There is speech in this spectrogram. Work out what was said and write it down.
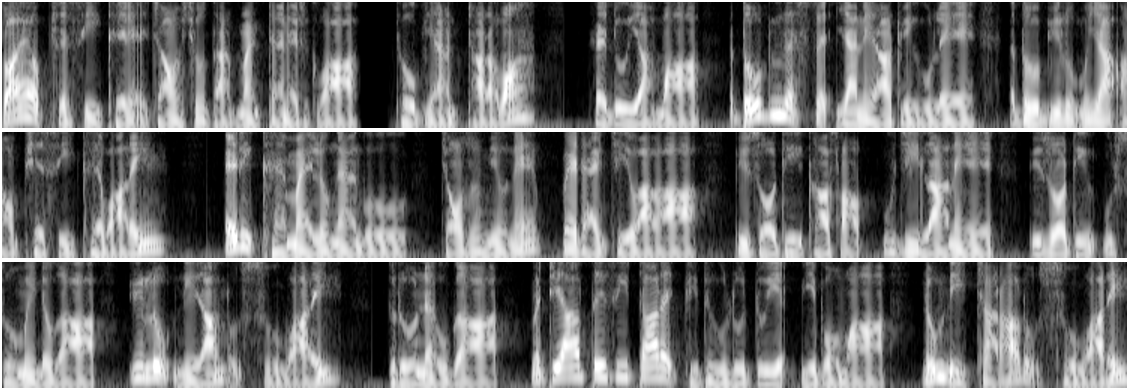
တွားရောက်ဖျက်ဆီးခဲ့တဲ့အကြောင်းရှုတာမှန်တန်တဲ့တကွာထုတ်ပြန်ထားတာပါ။ခဲတူရမှာအတိုးပြုတဲ့ရန်ရာတွေကိုလည်းအတိုးပြုလို့မရအောင်ဖျက်ဆီးခဲ့ပါတယ်။အဲ့ဒီခဲမိုင်းလုပ်ငန်းကိုကျော်စုမျိုးနဲ့ပဲတိုင်ကျေးဝါကပြူစော်တီခါဆောင်ဦးကြီးလာနဲ့ပြူစော်တီဦးစိုးမင်းတို့ကပြုလုပ်နေတာလို့ဆိုပါတယ်။ သူတို့နှစ်ဦးကမတရားသိသိထားတဲ့ပြည်သူလူထုရဲ့မြေပေါ်မှာလုံနေကြတာလို့ဆိုပါတယ်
